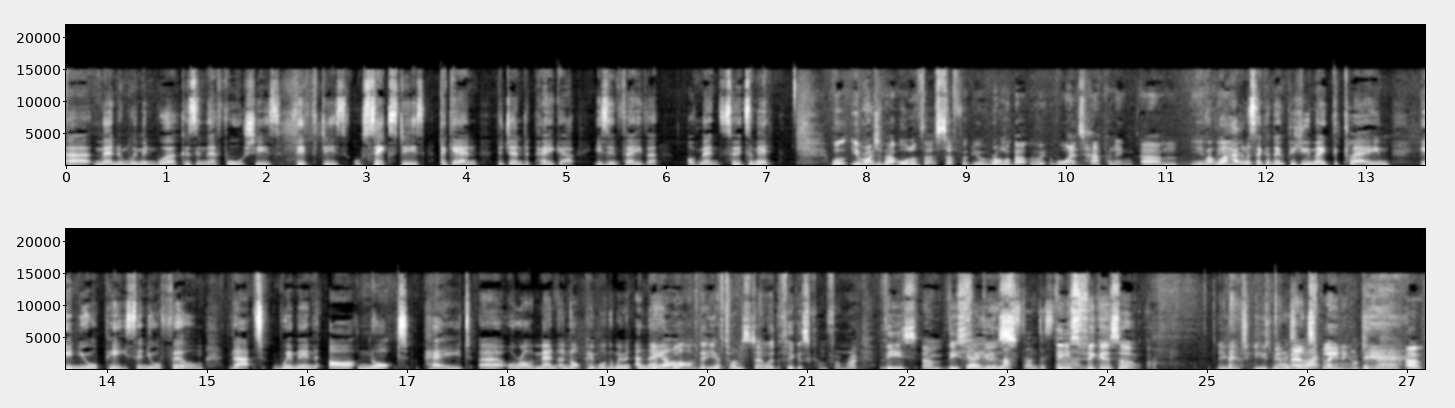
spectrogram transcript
uh, men and women workers in their 40s, 50s, or 60s, again, the gender pay gap is in favour of men. So it's a myth. Well, you're right about all of that stuff, but you're wrong about why it's happening. Um, you know, Well, well, hang on a second, though, because you made the claim in your piece, in your film, that women are not paid, uh, or rather, men are not paid more than women, and they Yeah, but, are. well, you have to understand where the figures come from, right? These um, these Yeah, you must understand. These figures are. You're going to accuse me No, all right. mansplaining, aren't you? No. Um,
